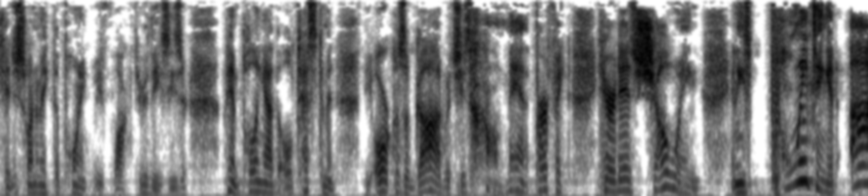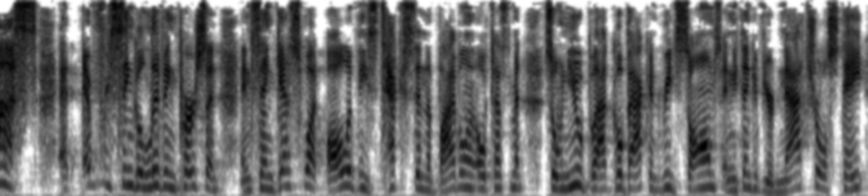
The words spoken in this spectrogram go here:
Okay, I just want to make the point. We've walked through these. These are, man, pulling out the Old Testament, the oracles of God, which is, oh man, perfect. Here it is showing. And he's pointing at us, at every single living person, and saying, guess what? All of these texts in the Bible and Old Testament, so when you go back and read Psalms and you think of your natural state,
